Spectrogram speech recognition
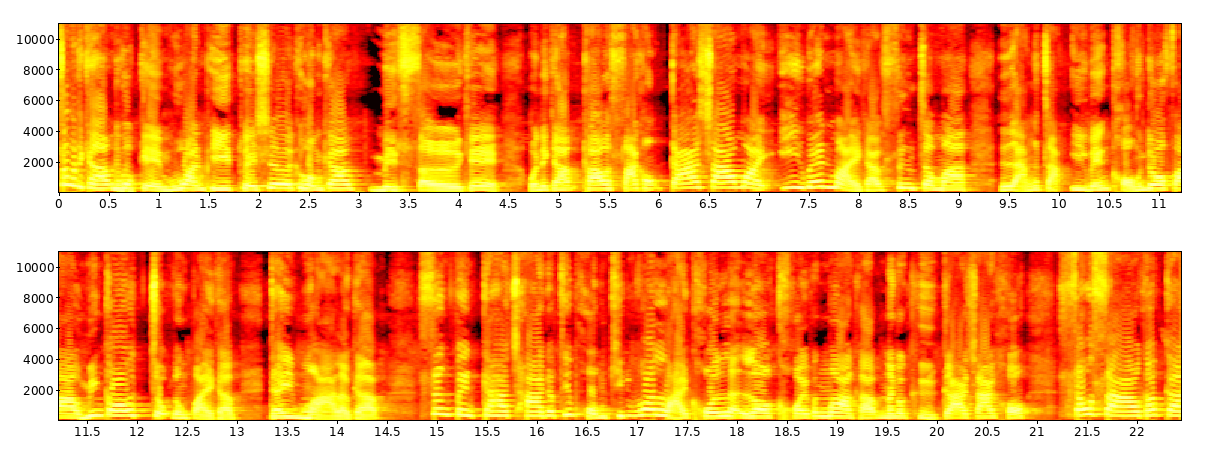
สวัสดีครับวันนี้พบเกม One Piece Treasure คือผมครับมิสเตอร์เควันนี้ครับข่าวสารของกาชาใหม่ อีเวนต์ใหม่ครับ ซึ่งจะมาหลังจากอีเวนต์ของโดฟามิงโกจบลงไปครับ ได้มาแล้วครับ ซึ่งเป็นกาชาครับที่ผมคิดว่าหลายคนแหละรอคอยมากๆครับ นั่นก็คือกาชาของสาวๆครับกา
